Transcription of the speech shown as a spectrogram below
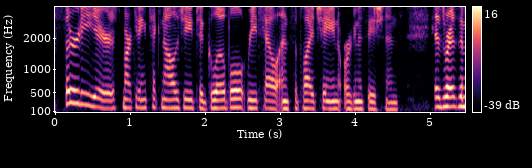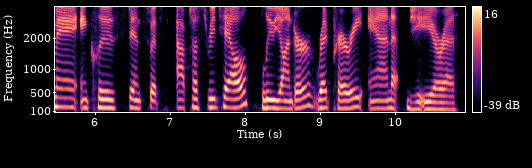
30 years marketing technology to global retail and supply chain organizations. His resume includes stints with Aptos Retail, Blue Yonder, Red Prairie, and GERS.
